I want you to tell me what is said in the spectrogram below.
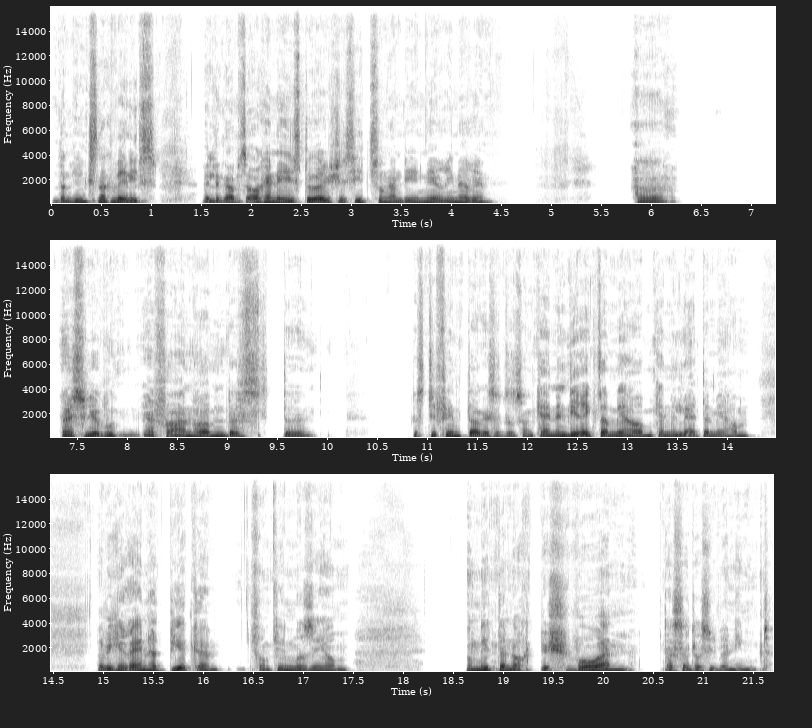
Und dann ging es nach Wels, weil da gab es auch eine historische Sitzung, an die ich mich erinnere. Äh, als wir erfahren haben, dass, der, dass die Filmtage sozusagen keinen Direktor mehr haben, keinen Leiter mehr haben, habe ich Reinhard Birker vom Filmmuseum um Mitternacht beschworen, dass er das übernimmt.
